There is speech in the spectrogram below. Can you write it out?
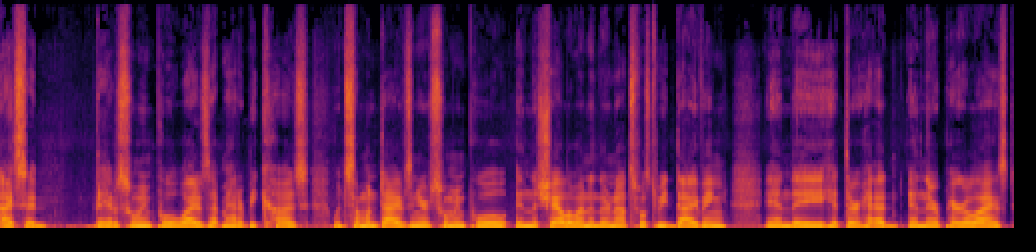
I said they had a swimming pool. Why does that matter? Because when someone dives in your swimming pool in the shallow end and they're not supposed to be diving and they hit their head and they're paralyzed,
